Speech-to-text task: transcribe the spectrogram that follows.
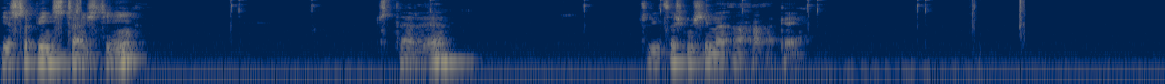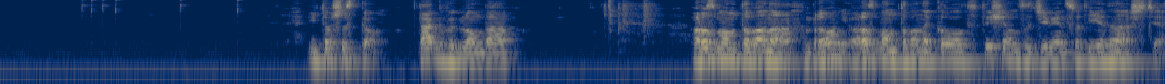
Jeszcze pięć części. Cztery. Czyli coś musimy... Aha, okej. I to wszystko. Tak wygląda rozmontowana broń, rozmontowany Colt 1911.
